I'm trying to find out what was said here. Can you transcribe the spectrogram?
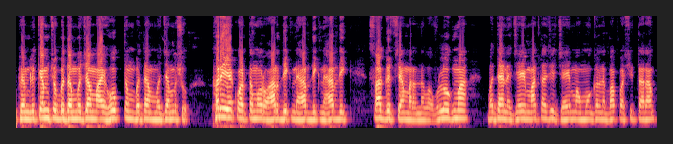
ફેમિલી કેમ છો? બધા મજામાં? આઈ હોપ તમે બધા મજામાં છો. ફરી એકવાર તમારું હાર્દિક ને હાર્દિક ને હાર્દિક સ્વાગત છે અમારા નવા વ્લોગમાં. બધાને જય માતાજી, જય મા મોગલ ને બાપા સીતારામ.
